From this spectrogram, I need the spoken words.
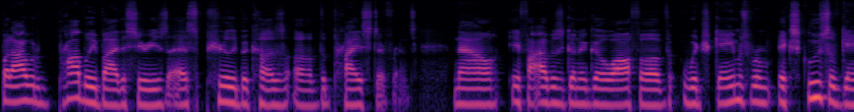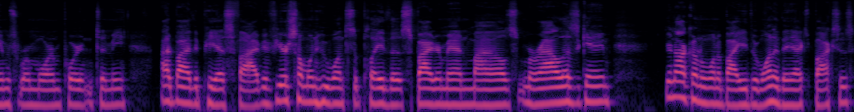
But I would probably buy the Series S purely because of the price difference. Now, if I was going to go off of which games were exclusive games were more important to me, I'd buy the PS5. If you're someone who wants to play the Spider-Man Miles Morales game, you're not going to want to buy either one of the Xboxes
